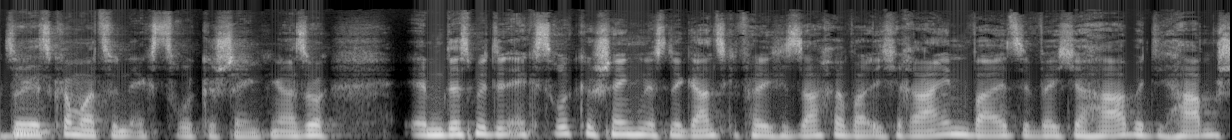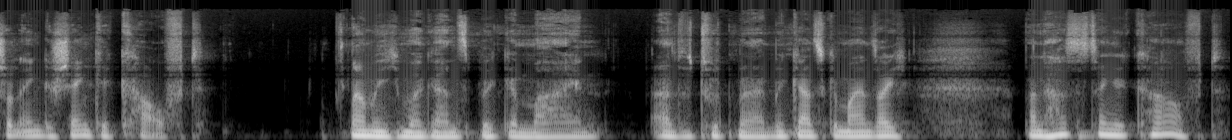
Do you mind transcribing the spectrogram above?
So, jetzt kommen wir zu den Ex-Rückgeschenken. Also ähm, das mit den Ex-Rückgeschenken ist eine ganz gefährliche Sache, weil ich reihenweise welche habe, die haben schon ein Geschenk gekauft. Da bin ich immer ganz gemein. Also tut mir ganz gemein, sage ich, wann hast du es denn gekauft?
